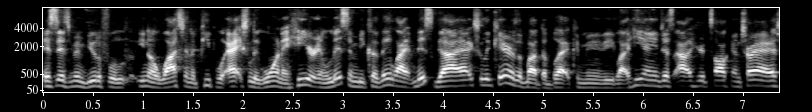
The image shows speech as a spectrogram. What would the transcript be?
it's it's been beautiful, you know, watching the people actually want to hear and listen because they like this guy actually cares about the black community. Like he ain't just out here talking trash;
